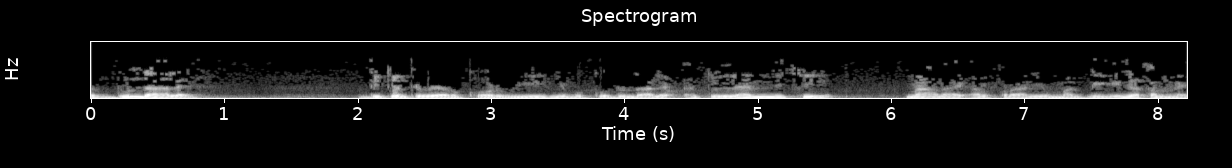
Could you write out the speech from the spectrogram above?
ak dundaale diggante weeru koor wii ñu bëgg koo dundaale ak lenn ci maanaay alquran yu mag yi nga xam ne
